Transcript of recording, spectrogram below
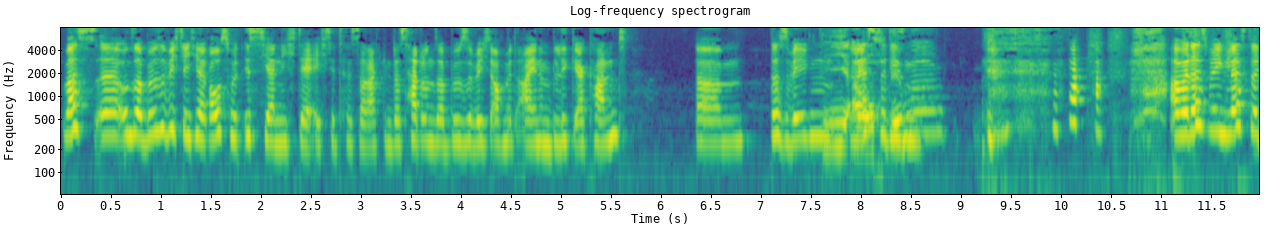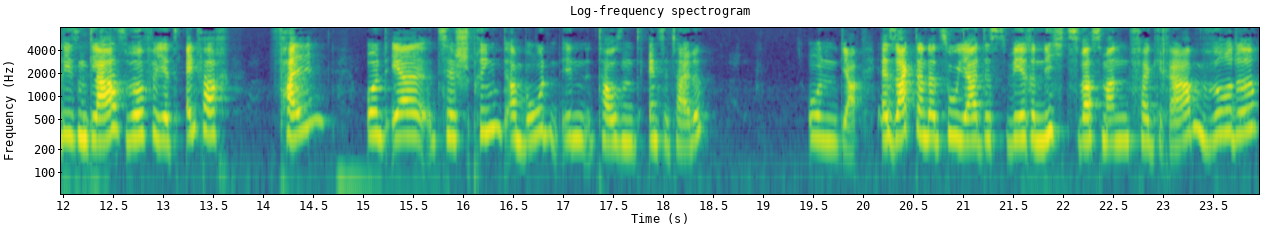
was äh, unser Bösewicht hier rausholt, ist ja nicht der echte Tesseract. Und das hat unser Bösewicht auch mit einem Blick erkannt. Ähm, deswegen Wie lässt er diesen. aber deswegen lässt er diesen Glaswürfel jetzt einfach fallen und er zerspringt am Boden in tausend Einzelteile. Und ja, er sagt dann dazu, ja, das wäre nichts, was man vergraben würde.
